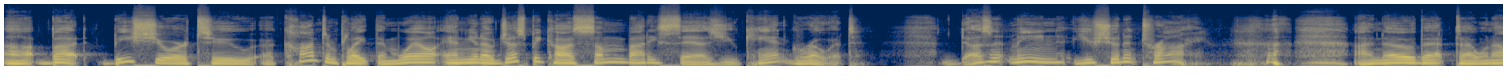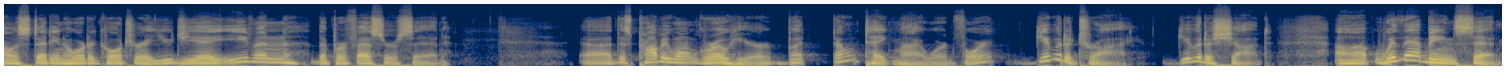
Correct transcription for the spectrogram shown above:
uh, but be sure to uh, contemplate them well. And, you know, just because somebody says you can't grow it, doesn't mean you shouldn't try. I know that uh, when I was studying horticulture at UGA, even the professor said, uh, This probably won't grow here, but don't take my word for it. Give it a try, give it a shot. Uh, with that being said,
